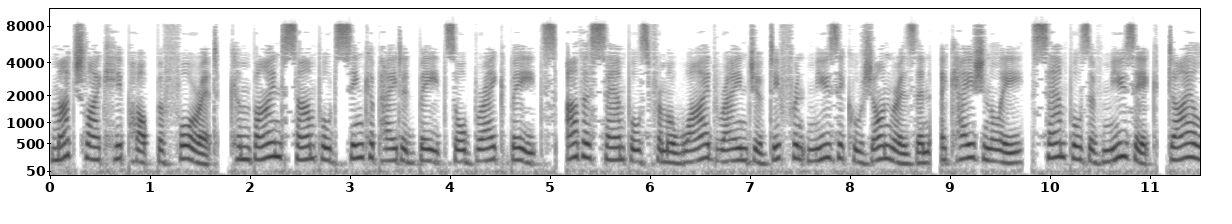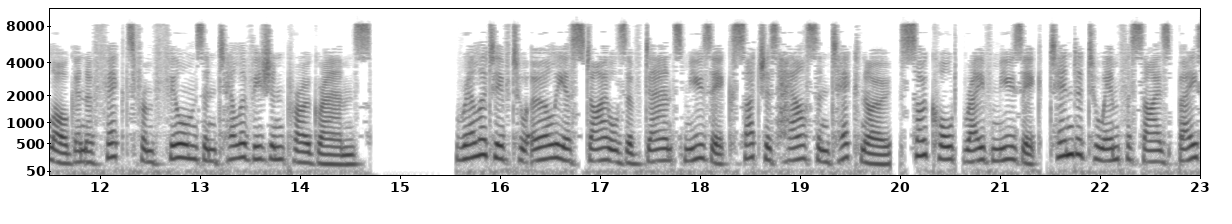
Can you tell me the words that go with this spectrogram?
much like hip-hop before it, combined sampled syncopated beats or break beats, other samples from a wide range of different musical genres and, occasionally, samples of music, dialogue and effects from films and television programs. Relative to earlier styles of dance music such as house and techno, so-called rave music tended to emphasize bass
